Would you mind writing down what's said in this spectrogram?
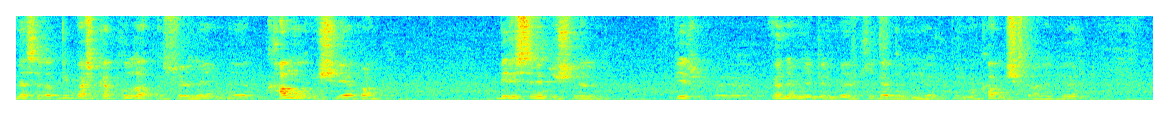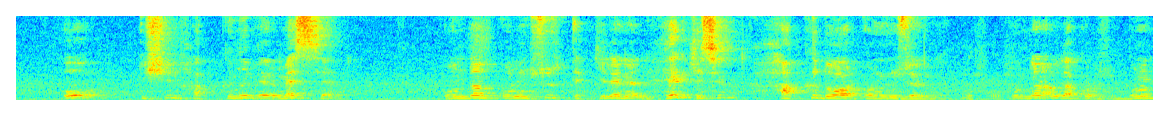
mesela bir başka kul hakkı söyleyeyim. E, kamu işi yapan birisini düşünelim. Bir e, önemli bir mevkide bulunuyor, bir makam işgal ediyor. O işin hakkını vermezse ondan olumsuz etkilenen herkesin hakkı doğar onun üzerine. Bundan Allah korusun. Bunun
